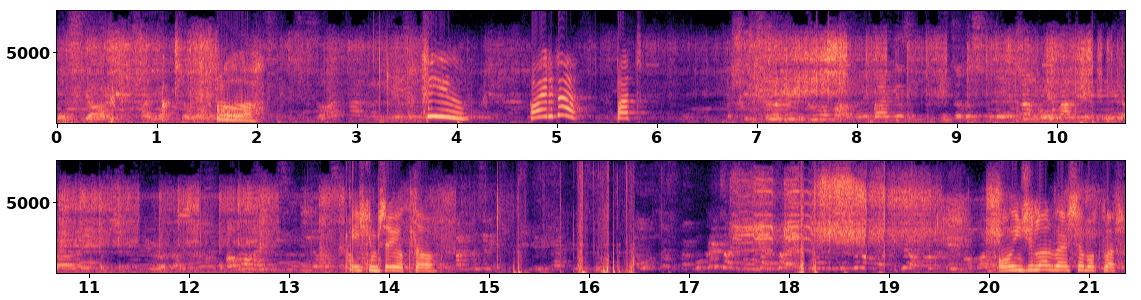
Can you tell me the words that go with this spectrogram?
Of ya İtalyanca var. Oh. Fiu. Harika. Pat. Şimdi şöyle bir durum var. Hani ben yazın Phuket adasında olacağım da oradan direkt Milano'ya gidiyorum. Ama hani bizim miras Hiç kimse yok tamam. Oyuncular ve botlar.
